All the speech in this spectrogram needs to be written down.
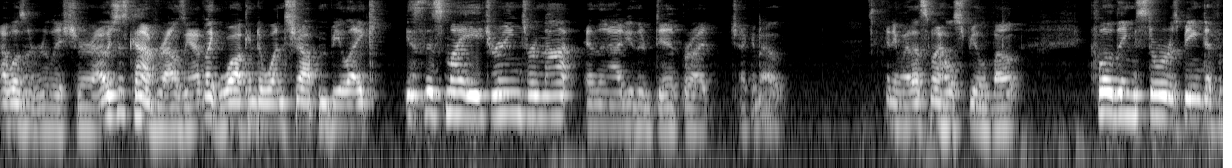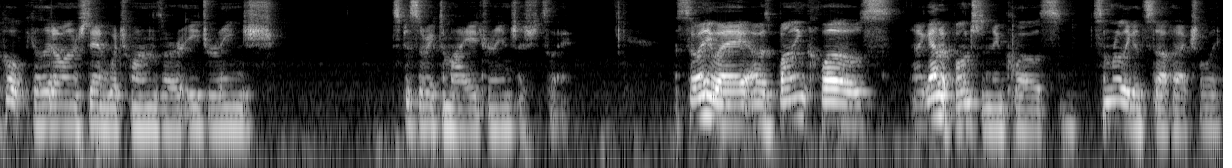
I wasn't really sure. I was just kind of browsing. I'd like walk into one shop and be like, "Is this my age range or not?" And then I'd either dip or I'd check it out. Anyway, that's my whole spiel about clothing stores being difficult because I don't understand which ones are age range specific to my age range, I should say. So anyway, I was buying clothes. I got a bunch of new clothes. Some really good stuff actually.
